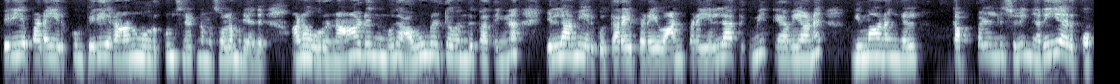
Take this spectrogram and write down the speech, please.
பெரிய படை இருக்கும் பெரிய ராணுவம் இருக்கும்னு சொல்லிட்டு நம்ம சொல்ல முடியாது. ஆனா ஒரு நாடுங்கும் போது அவங்கள்ட்ட வந்து பாத்தீங்கன்னா எல்லாமே இருக்கும். தரைப்படை வான்படை எல்லாத்துக்குமே தேவையான விமானங்கள் கப்பல்னு சொல்லி நிறைய இருக்கும்.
